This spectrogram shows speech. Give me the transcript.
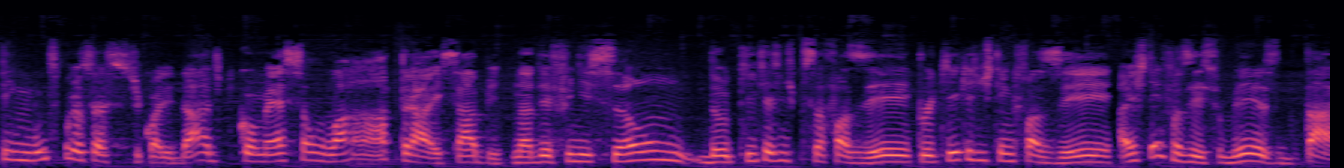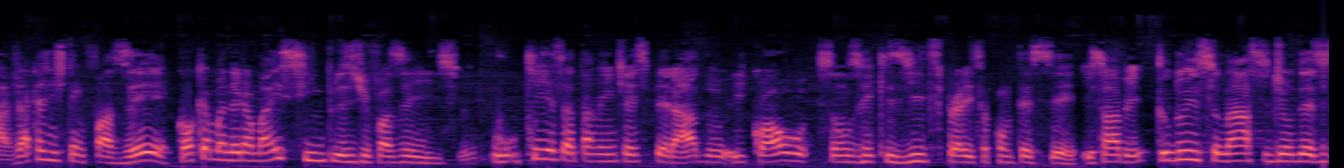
tem muitos processos de qualidade que começam lá atrás, sabe? Na definição do que, que a gente precisa fazer, por que, que a gente tem que fazer. A gente tem que fazer isso mesmo? Tá, já que a gente tem que fazer, qual que é a maneira mais simples de fazer isso? O que exatamente é esperado e quais são os requisitos para isso acontecer? E sabe, tudo isso nasce de um desenho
